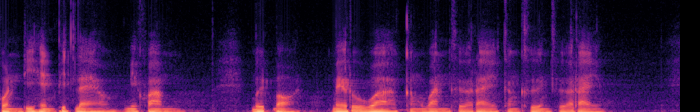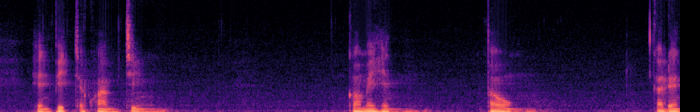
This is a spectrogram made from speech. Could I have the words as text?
คนที่เห็นผิดแล้วมีความมืดบอด ไม่รู้ว่ากลางวันคืออะไรกลางคืนคืออะไร เห็นผิดจากความจริง ก็ไม่เห็นพระองค์ ก็เดิน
